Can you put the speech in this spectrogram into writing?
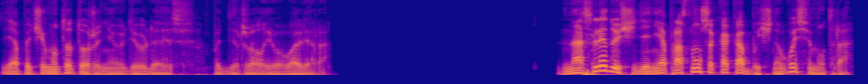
«Я почему-то тоже не удивляюсь», — поддержал его Валера. На следующий день я проснулся, как обычно, в восемь утра.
